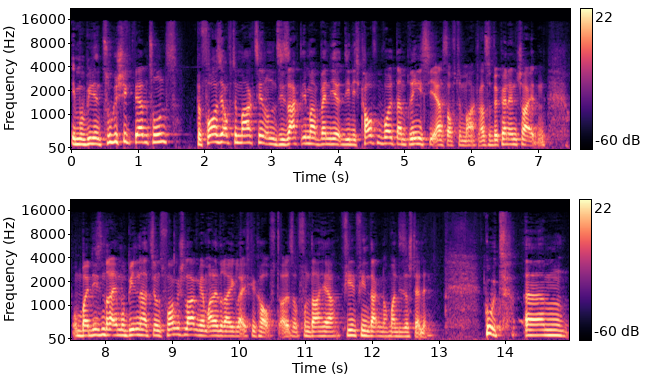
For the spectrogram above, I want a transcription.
Immobilien zugeschickt werden zu uns, bevor sie auf den Markt sind. Und sie sagt immer, wenn ihr die nicht kaufen wollt, dann bringe ich sie erst auf den Markt. Also wir können entscheiden. Und bei diesen drei Immobilien hat sie uns vorgeschlagen, wir haben alle drei gleich gekauft. Also von daher vielen, vielen Dank nochmal an dieser Stelle. Gut, ähm,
